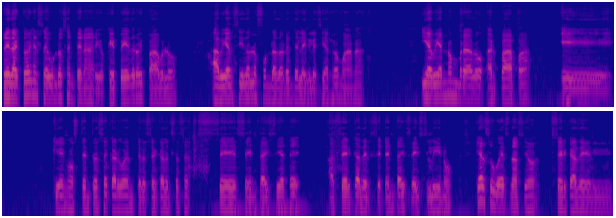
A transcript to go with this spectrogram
redactó en el segundo centenario que Pedro y Pablo habían sido los fundadores de la iglesia romana y habían nombrado al Papa, eh, quien ostentó ese cargo entre cerca del 67 a cerca del 76 Lino, que a su vez nació cerca del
